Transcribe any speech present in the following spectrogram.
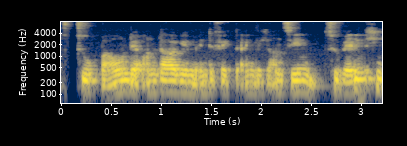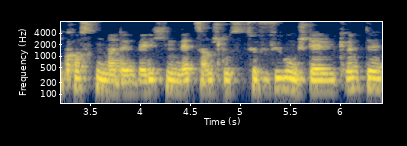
zu bauende Anlage im Endeffekt eigentlich ansehen, zu welchen Kosten man denn welchen Netzanschluss zur Verfügung stellen könnte.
